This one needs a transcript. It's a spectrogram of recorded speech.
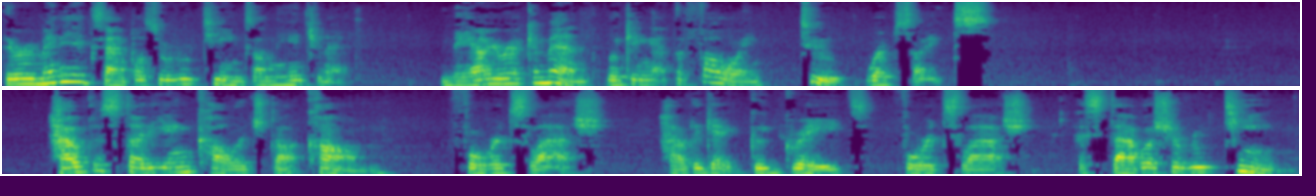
there are many examples of routines on the internet may I recommend looking at the following two websites howtostudyincollege.com forward slash how to get good grades forward slash establish a routine.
